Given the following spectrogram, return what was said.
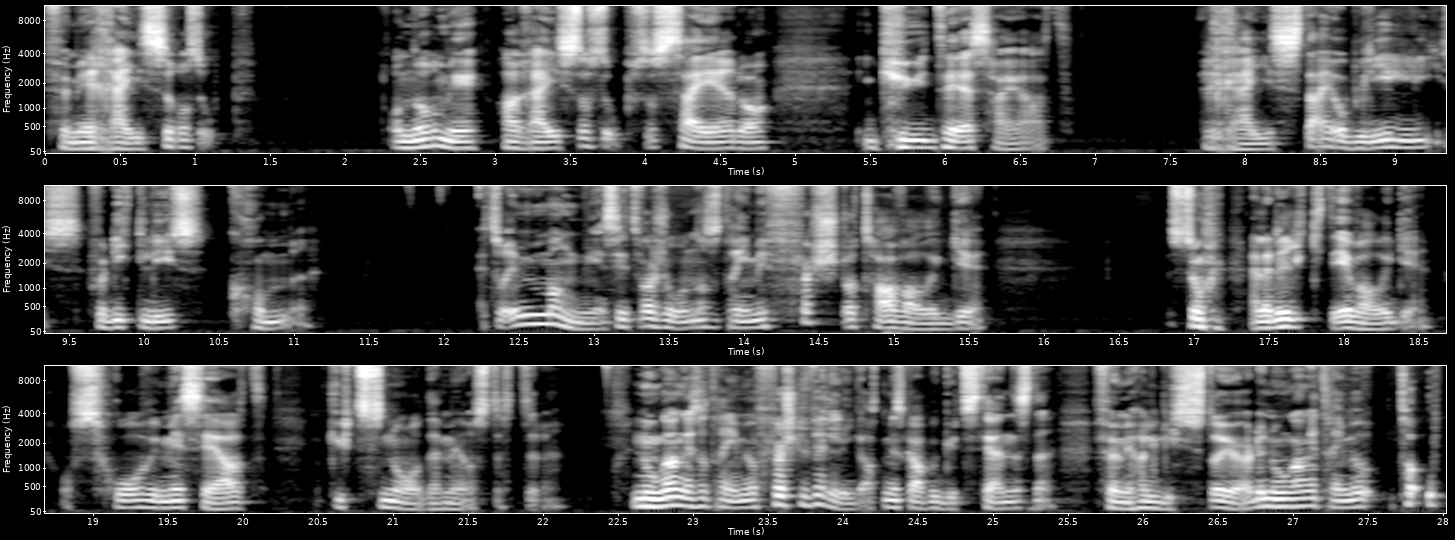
før vi reiser oss opp. Og når vi har reist oss opp, så sier da Gud til Jesaja at Reis deg og bli lys, for ditt lys kommer. Jeg tror i mange situasjoner så trenger vi først å ta valget som, Eller det riktige valget, og så vil vi se at Guds nåde er med å støtte det. Noen ganger så trenger vi å først velge at vi skal på gudstjeneste før vi har lyst til å gjøre det. Noen ganger trenger vi å ta opp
